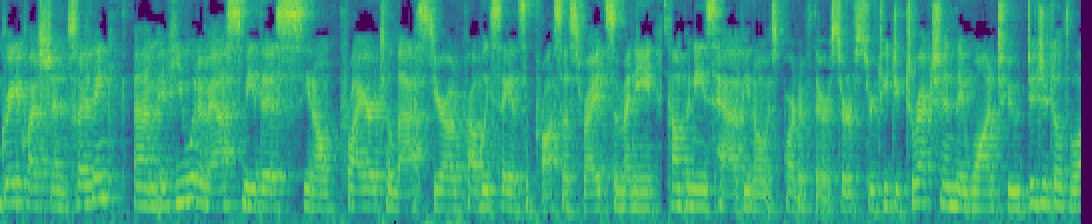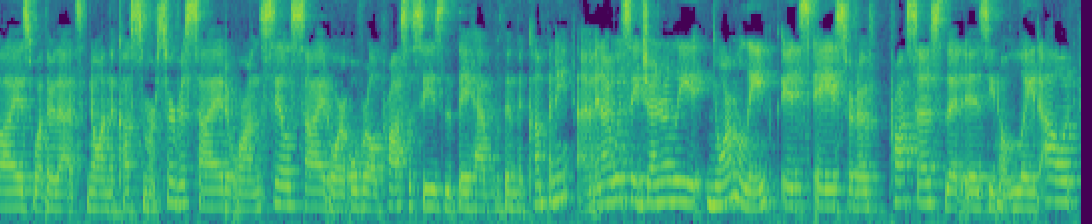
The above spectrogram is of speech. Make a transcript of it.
great question. So I think um, if you would have asked me this, you know, prior to last year, I would probably say it's a process, right? So many companies have, you know, as part of their sort of strategic direction, they want to digitalize, whether that's, you know, on the customer service side or on the sales side or overall processes that they have within the company. Um, and I would say generally generally, normally, it's a sort of process that is, you know, laid out,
